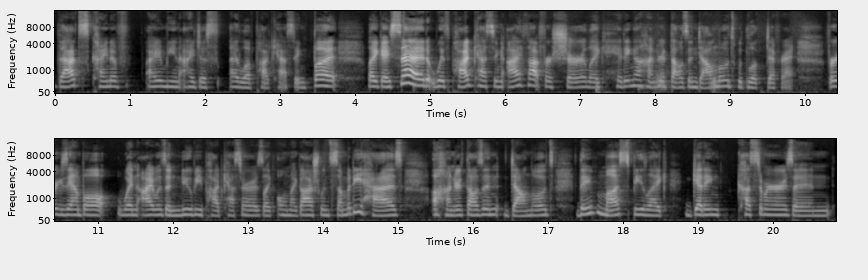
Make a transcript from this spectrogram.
that's kind of I mean, I just, I love podcasting. But like I said, with podcasting, I thought for sure like hitting a 100,000 downloads would look different. For example, when I was a newbie podcaster, I was like, oh my gosh, when somebody has a 100,000 downloads, they must be like getting customers and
